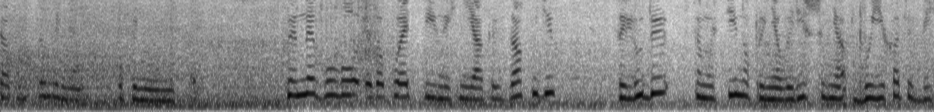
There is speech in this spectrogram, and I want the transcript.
населення покинуло місто. Це не було евакуаційних ніяких заходів. Це люди самостійно прийняли рішення виїхати в більш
